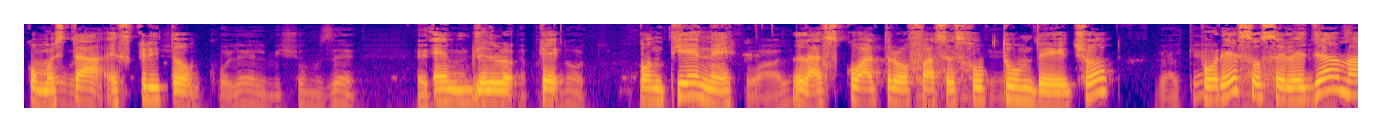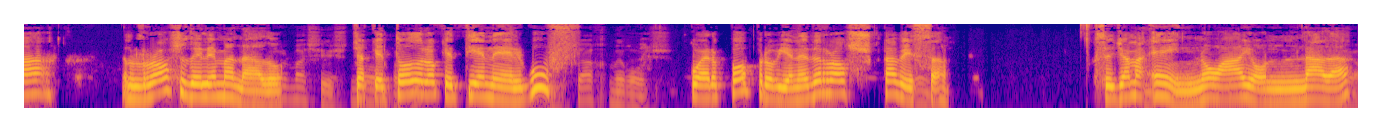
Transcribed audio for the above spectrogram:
como está escrito en lo que contiene las cuatro fases Huptum de hecho, por eso se le llama Rosh del emanado, ya que todo lo que tiene el Guf, cuerpo, proviene de Rosh, cabeza. Se llama Ein, no hay o nada,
